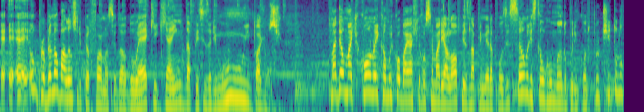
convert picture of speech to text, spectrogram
É, é, é, o problema é o balanço de performance do, do EC, que ainda precisa de muito ajuste. Mas deu Mike Conway, Kamui Kobayashi e José Maria Lopes na primeira posição. Eles estão rumando por enquanto para o título.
